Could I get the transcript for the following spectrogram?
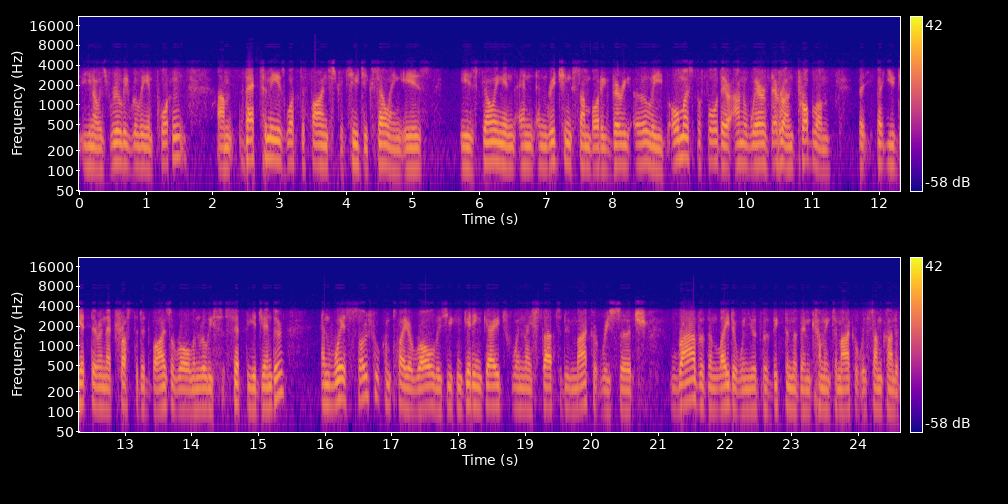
you know, is really, really important. Um, that to me is what defines strategic selling is is going in and, and reaching somebody very early, almost before they're unaware of their own problem, but, but you get there in that trusted advisor role and really set the agenda. And where social can play a role is you can get engaged when they start to do market research rather than later when you're the victim of them coming to market with some kind of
